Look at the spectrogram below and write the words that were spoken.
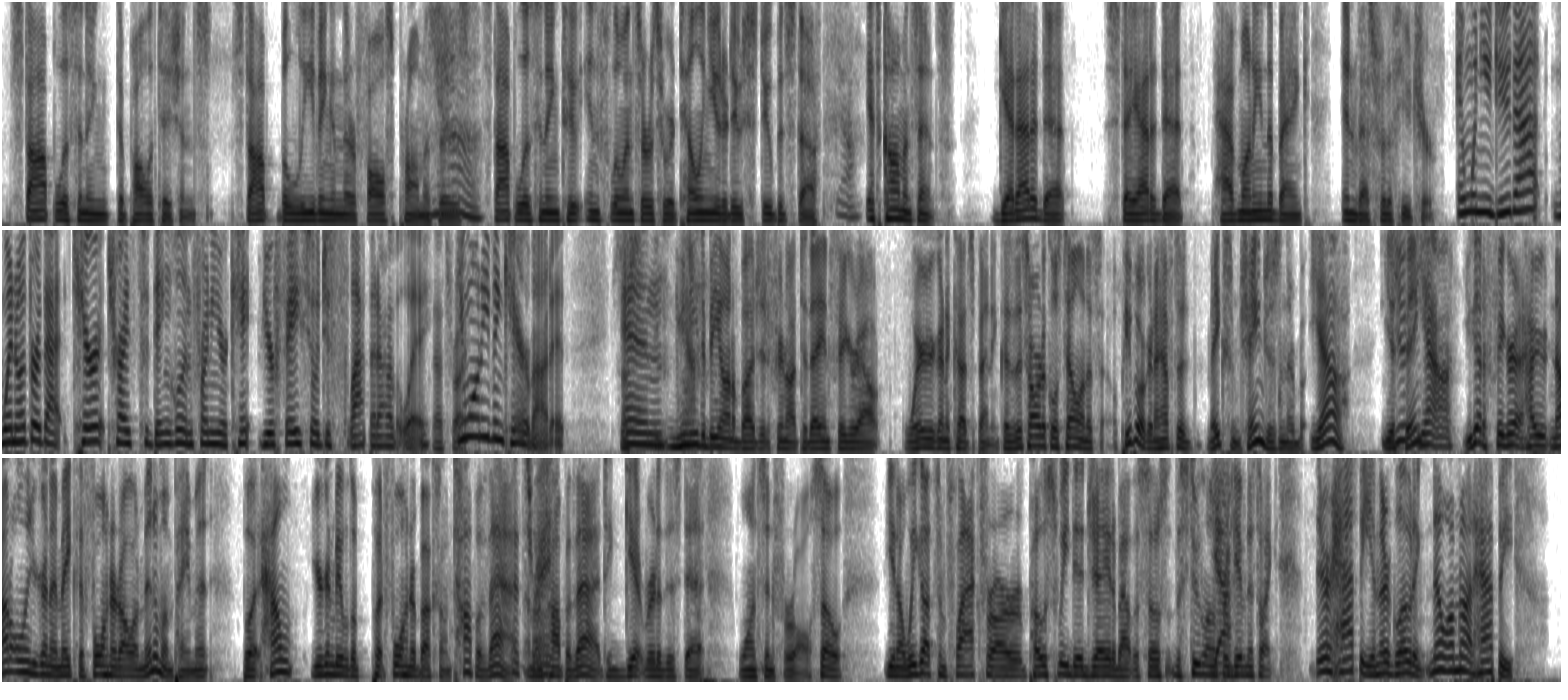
stop listening to politicians. Stop believing in their false promises. Yeah. Stop listening to influencers who are telling you to do stupid stuff. Yeah. It's common sense. Get out of debt, stay out of debt, have money in the bank, invest for the future. And when you do that, whenever that carrot tries to dangle in front of your ca- your face, you'll just slap it out of the way. That's right. You won't even care about it. So and you yeah. need to be on a budget if you're not today and figure out where you're going to cut spending because this article is telling us oh, people are going to have to make some changes in their bu- yeah you, You- think yeah. you got to figure out how you're not only you're going to make the $400 minimum payment but how you're going to be able to put 400 bucks on top of that That's and right. on top of that to get rid of this debt once and for all so you know we got some flack for our post we did jade about the social the student loan Yeah. forgiveness like they're happy and they're gloating no i'm not happy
